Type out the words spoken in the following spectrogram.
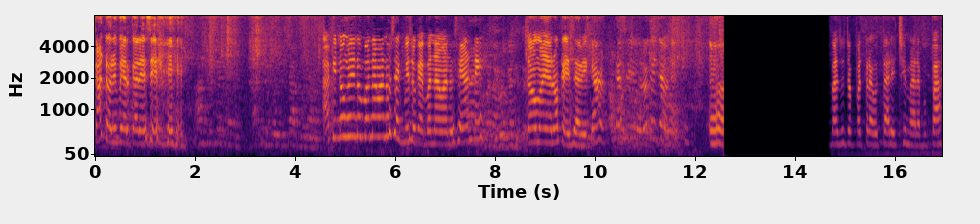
કાંટો રિપેર કરે છે. આખી ડુંગળીનું બનાવવાનું છે કે બીજું કઈ બનાવવાનું છે આંટી? તો અમે અહીંયા રોકાઈ જાવી કા? રોકાઈ જાવ ને. બાજુ જો પતરા ઉતારે છે મારા પપ્પા.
